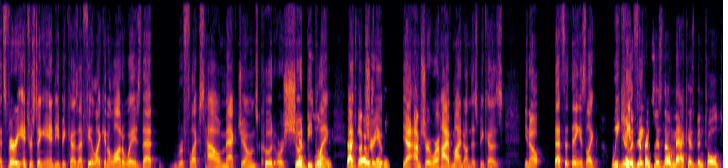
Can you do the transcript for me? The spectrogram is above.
It's very interesting, Andy, because I feel like in a lot of ways that reflects how Mac Jones could or should Absolutely. be playing. That's I, am sure thinking. you. Yeah, I'm sure we're hive mind on this because you know that's the thing is like we you know the fig- difference is though Mac has been told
